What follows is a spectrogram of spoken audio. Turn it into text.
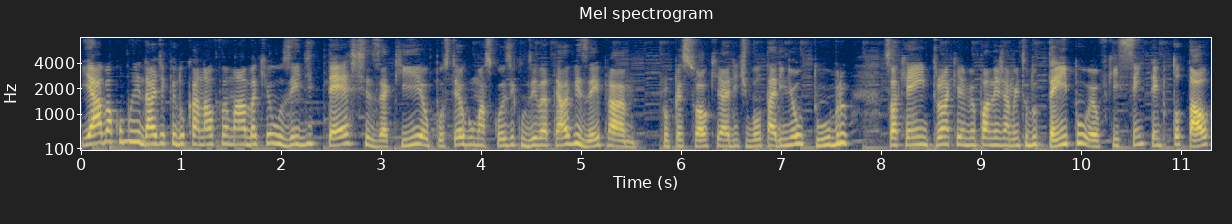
E a aba comunidade aqui do canal foi uma aba que eu usei de testes aqui, eu postei algumas coisas, inclusive até avisei para pro pessoal que a gente voltaria em outubro, só que aí entrou naquele meu planejamento do tempo, eu fiquei sem tempo total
